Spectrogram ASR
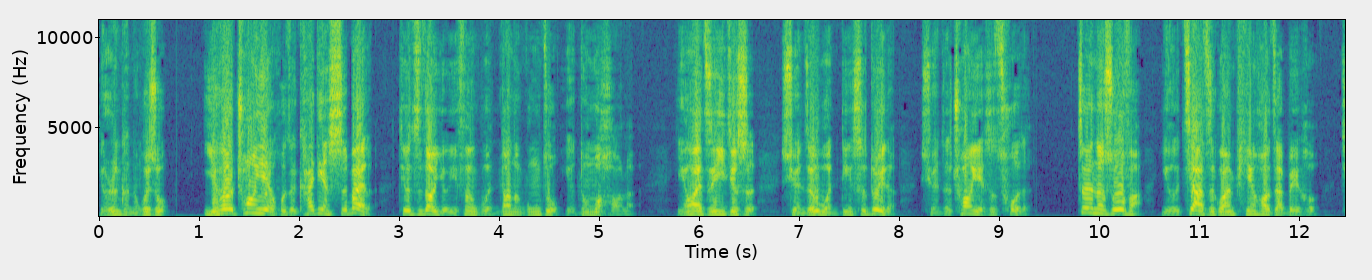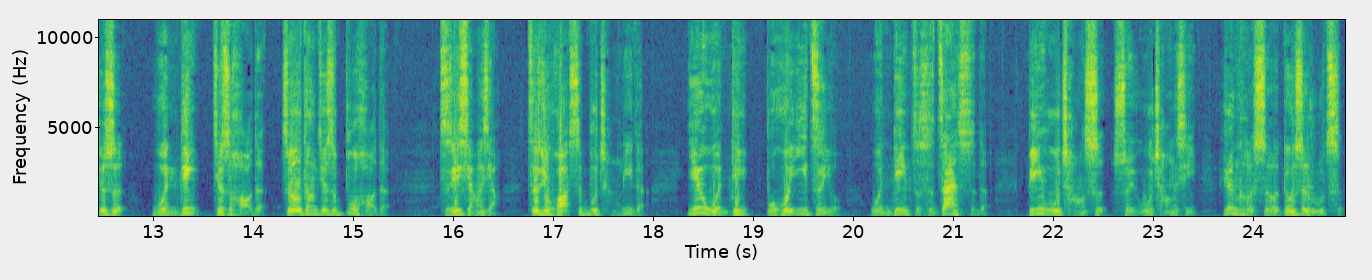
有人可能会说。以后创业或者开店失败了，就知道有一份稳当的工作有多么好了。言外之意就是选择稳定是对的，选择创业是错的。这样的说法有价值观偏好在背后，就是稳定就是好的，折腾就是不好的。仔细想想，这句话是不成立的，因为稳定不会一直有，稳定只是暂时的。兵无常势，水无常形，任何时候都是如此。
